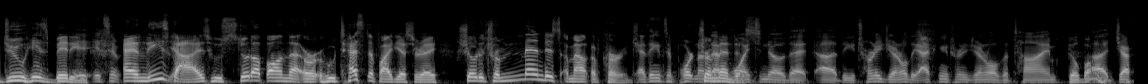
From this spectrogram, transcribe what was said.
do his bidding. It- it's a- and these yeah. guys who stood up on that or who testified yesterday showed a tremendous amount of courage. I think it's important on that point to know that uh, the attorney general, the acting attorney general at the time, Bill Barr. uh, Jeff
